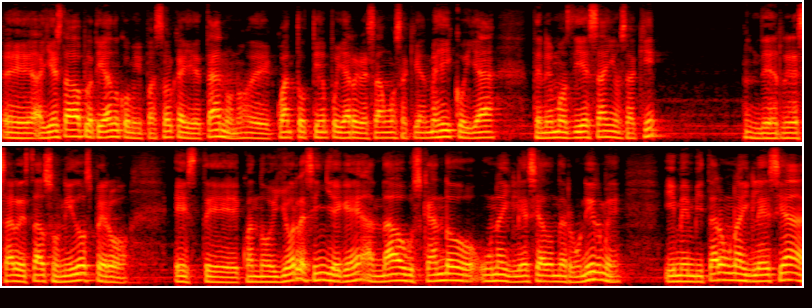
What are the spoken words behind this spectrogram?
eh, ayer estaba platicando con mi pastor Cayetano, ¿no? De cuánto tiempo ya regresamos aquí en México, ya tenemos 10 años aquí de regresar de Estados Unidos, pero este, cuando yo recién llegué andaba buscando una iglesia donde reunirme y me invitaron a una iglesia.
